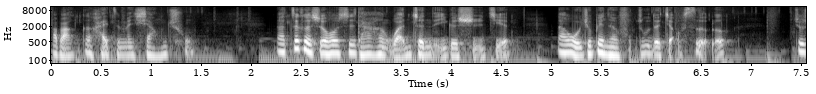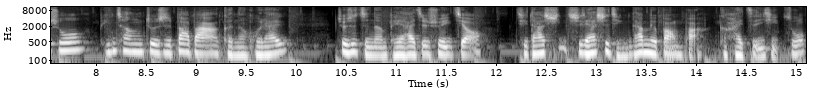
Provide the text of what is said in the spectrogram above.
爸爸跟孩子们相处。那这个时候是他很完整的一个时间，那我就变成辅助的角色了。就说平常就是爸爸可能回来就是只能陪孩子睡觉。其他事其他事情他没有办法跟孩子一起做，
